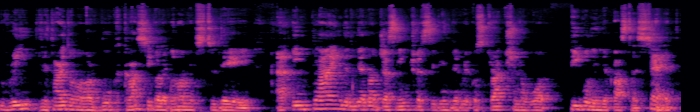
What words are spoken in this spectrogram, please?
read the title of our book, Classical Economics Today, uh, implying that we are not just interested in the reconstruction of what people in the past have said,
